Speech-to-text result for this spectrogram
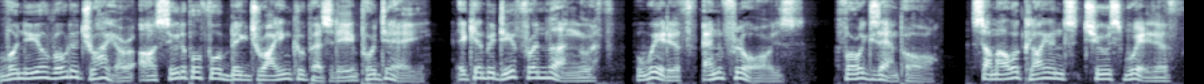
Veneer roller dryer are suitable for big drying capacity per day. It can be different length, width, and floors. For example, some our clients choose width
